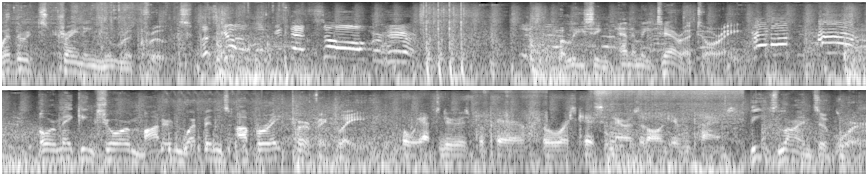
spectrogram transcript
Whether it's training new recruits, Let's go! Let's that saw over here! policing enemy territory, or making sure modern weapons operate perfectly, What we have to do is prepare for worst case scenarios at all given times. these lines of work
